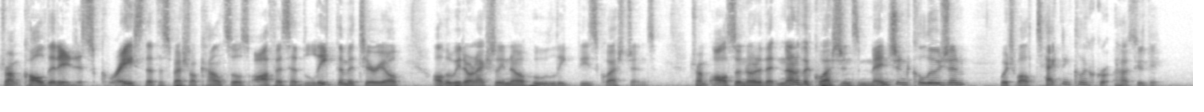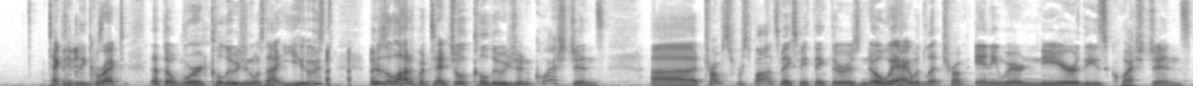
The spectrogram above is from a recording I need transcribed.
Trump called it a disgrace that the special counsel's office had leaked the material, although we don't actually know who leaked these questions. Trump also noted that none of the questions mentioned collusion, which, while technically, uh, excuse me, technically correct that the word collusion was not used, there's a lot of potential collusion questions. Uh, Trump's response makes me think there is no way I would let Trump anywhere near these questions.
